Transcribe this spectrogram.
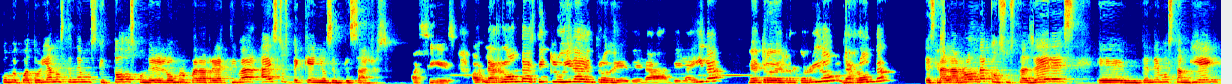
como ecuatorianos tenemos que todos poner el hombro para reactivar a estos pequeños empresarios. Así es. ¿La ronda está incluida dentro de, la, ida, dentro del recorrido? ¿La ronda? Está la ronda con sus talleres. Eh, tenemos también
